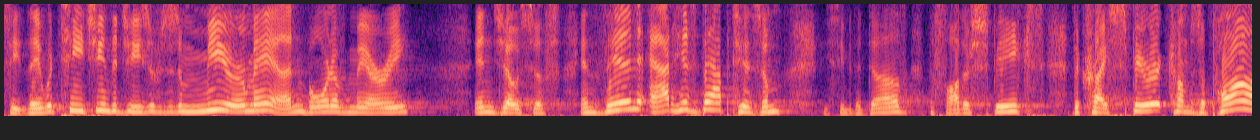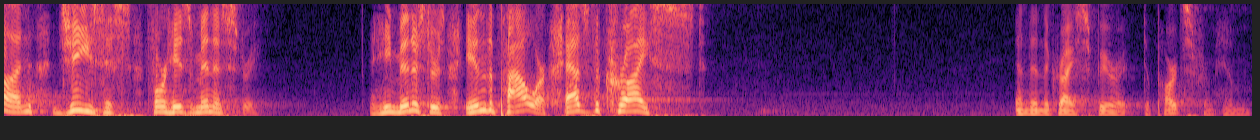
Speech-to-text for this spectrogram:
See, they were teaching that Jesus was a mere man born of Mary and Joseph. And then at his baptism, you see the dove, the Father speaks, the Christ Spirit comes upon Jesus for his ministry. And he ministers in the power as the Christ. And then the Christ Spirit departs from him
